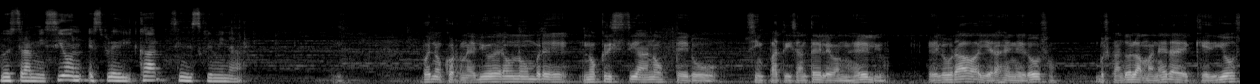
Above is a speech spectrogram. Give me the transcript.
Nuestra misión es predicar sin discriminar. Bueno, Cornelio era un hombre no cristiano, pero simpatizante del Evangelio. Él oraba y era generoso, buscando la manera de que Dios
